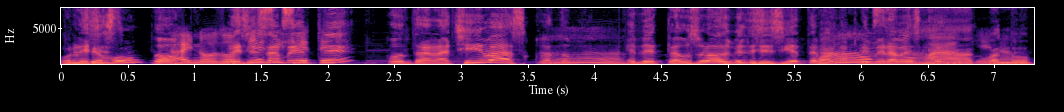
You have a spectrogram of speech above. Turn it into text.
¿Con el viejo? No, Ay, no, precisamente contra las Chivas, cuando Ah. en el clausura 2017 fue la Ah, primera sí. vez que... Ah, cuando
